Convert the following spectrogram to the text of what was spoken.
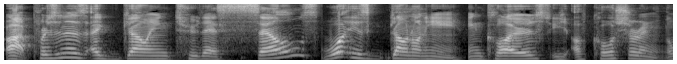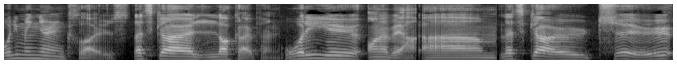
All right, prisoners are going to their cells. What is going on here? Enclosed. Of course you're in. What do you mean you're enclosed? Let's go lock open. What are you on about? Um, let's go to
